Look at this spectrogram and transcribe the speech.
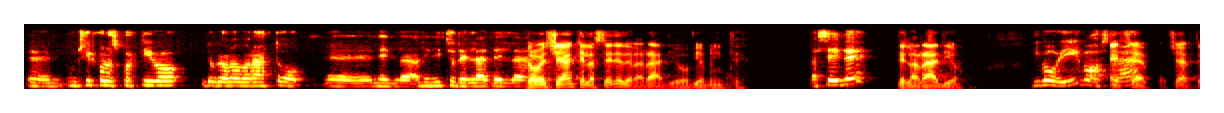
eh, un circolo sportivo dove ho lavorato eh, nel, all'inizio del, del... Dove c'è anche la sede della radio, ovviamente. La sede? Della radio. Di voi? Vostra? Eh, certo, certo.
